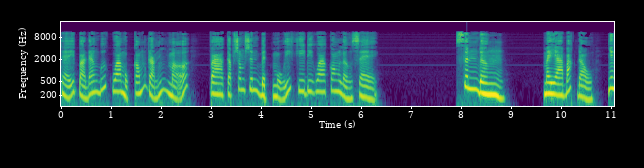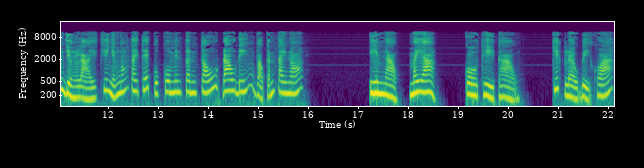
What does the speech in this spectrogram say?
thể bà đang bước qua một cống rãnh mở và cặp song sinh bịt mũi khi đi qua con lợn xề. Xin đừng! Maya bắt đầu, nhưng dừng lại khi những ngón tay thép của cô Minton cấu đau điến vào cánh tay nó. Im nào, Maya! Cô thì thào. Chiếc lều bị khóa,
